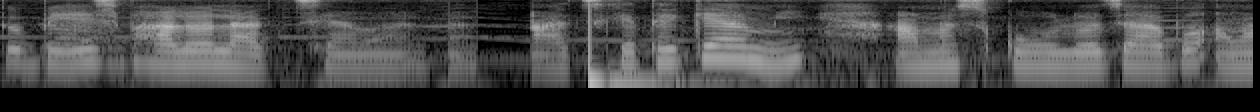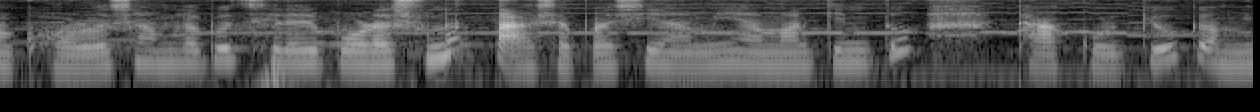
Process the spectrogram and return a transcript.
তো বেশ ভালো লাগছে আমার। আজকে থেকে আমি আমার স্কুলও যাব, আমার ঘরও সামলাবো, ছেলের পড়াশোনা, পাশাপাশি আমি আমার কিন্তু ঠাকুরকেও আমি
